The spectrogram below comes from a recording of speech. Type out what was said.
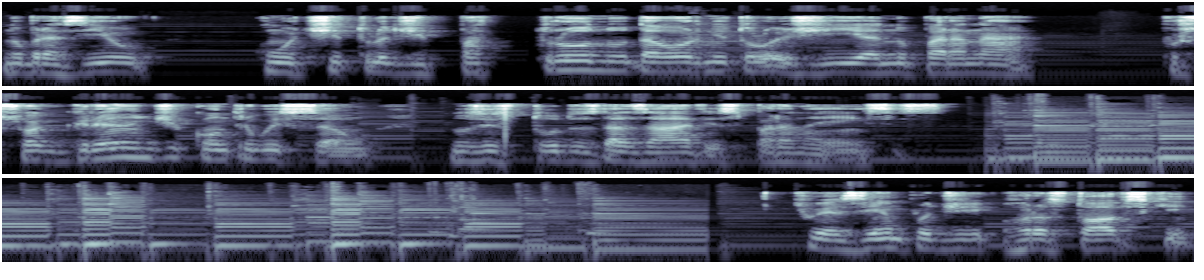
no Brasil com o título de patrono da ornitologia no Paraná, por sua grande contribuição nos estudos das aves paranaenses. Que o exemplo de Horostovsky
